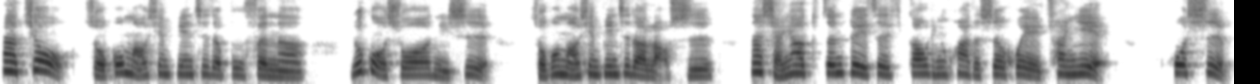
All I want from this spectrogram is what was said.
那就手工毛线编织的部分呢，如果说你是手工毛线编织的老师，那想要针对这高龄化的社会创业，或是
